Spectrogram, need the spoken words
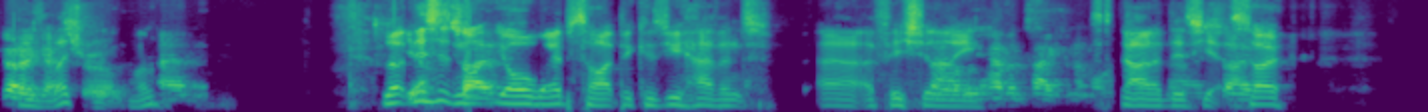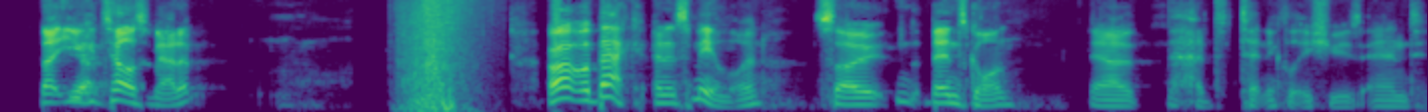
Got to go through one. Look, yeah, this is so, not your website because you haven't uh, officially no, haven't taken them started this no, yet. So, so, but you yeah. can tell us about it. All right, we're back, and it's me alone. So Ben's gone. Now had technical issues, and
